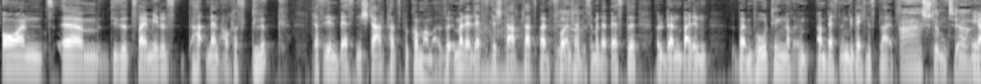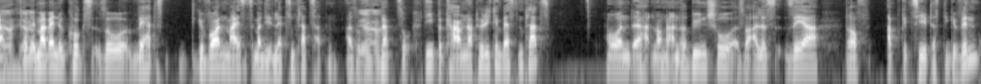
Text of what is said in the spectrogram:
Und ähm, diese zwei Mädels hatten dann auch das Glück, dass sie den besten Startplatz bekommen haben. Also immer der letzte Startplatz beim Vorentscheid Ja. ist immer der beste, weil du dann bei den beim Voting noch im, am besten im Gedächtnis bleibst. Ah, stimmt, ja. Ja, ja, ja. also immer wenn du guckst, so, wer hat es gewonnen, meistens immer die den letzten Platz hatten. Also, Ja. ne, so. Die bekamen natürlich den besten Platz und äh, hatten auch eine andere Bühnenshow. Es war alles sehr darauf abgezielt, dass die gewinnen.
